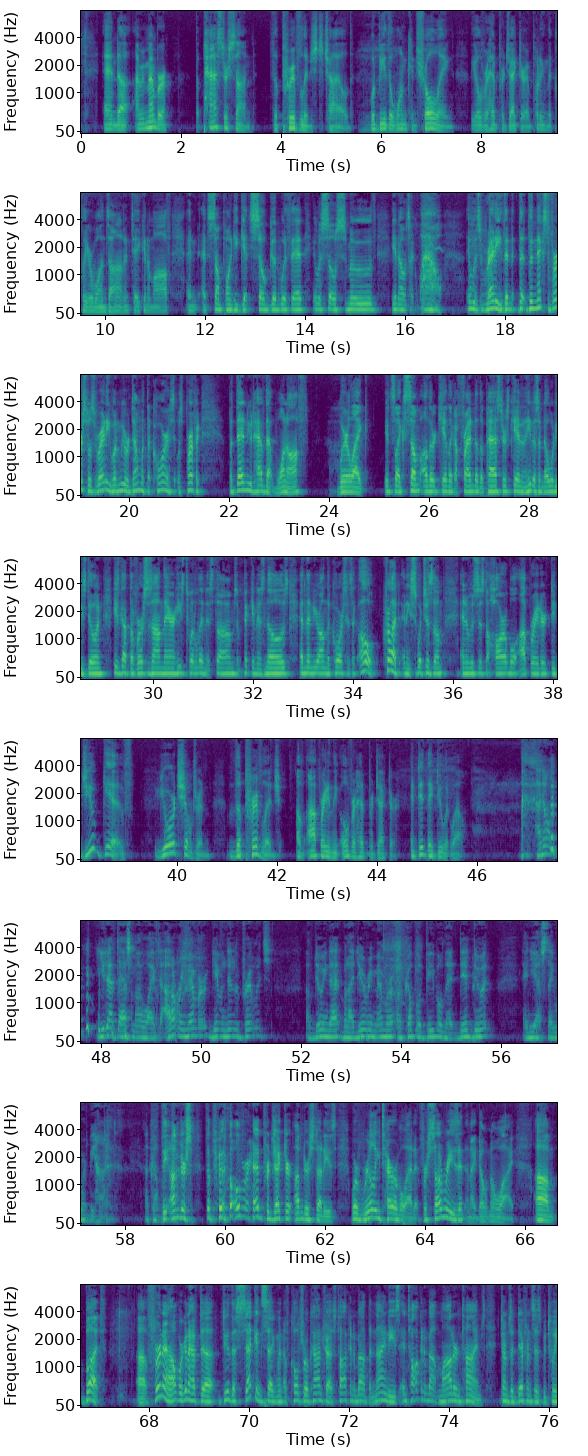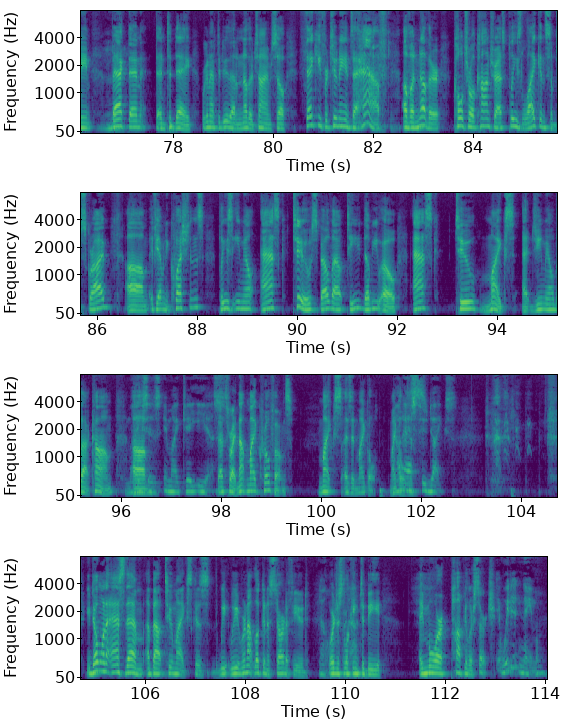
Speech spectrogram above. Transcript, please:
And uh, I remember the pastor's son, the privileged child, would be the one controlling the overhead projector and putting the clear ones on and taking them off. And at some point, he gets so good with it. It was so smooth. You know, it's like, wow, it was ready. The, the, the next verse was ready when we were done with the chorus. It was perfect. But then you'd have that one off where, like, it's like some other kid, like a friend of the pastor's kid, and he doesn't know what he's doing. He's got the verses on there. He's twiddling his thumbs and picking his nose. And then you're on the course. It's like, oh, crud. And he switches them. And it was just a horrible operator. Did you give your children the privilege of operating the overhead projector? And did they do it well? I don't. you'd have to ask my wife. I don't remember giving them the privilege. Of doing that, but I do remember a couple of people that did do it, and yes, they were behind. A couple. The under the pro- overhead projector understudies were really terrible at it for some reason, and I don't know why. Um, but uh, for now, we're gonna have to do the second segment of cultural contrast, talking about the '90s and talking about modern times in terms of differences between back then and today. We're gonna have to do that another time. So. Thank you for tuning into half of another cultural contrast. Please like and subscribe. Um, if you have any questions, please email ask to spelled out T W O ask to mikes at gmail.com. Mike's is M I K E S. Um, That's right, not microphones. Mikes, as in Michael. Michael. Not ask two dykes. You don't want to ask them about two mics because we, we, we're not looking to start a feud. No, we're just we're looking not. to be a more popular search. Yeah, We didn't name them.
